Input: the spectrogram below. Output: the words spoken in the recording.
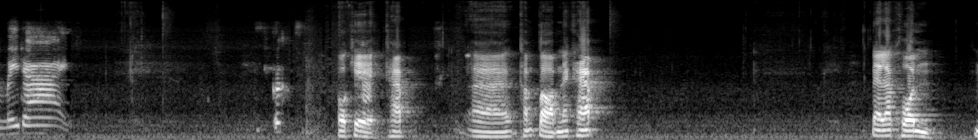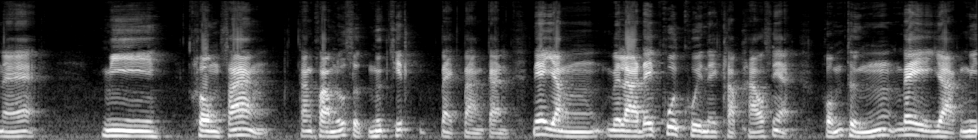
ำไม่ได้โอเคครับอ่าคำตอบนะครับ แต่ละคนนะมีโครงสร้าง ทางความรู้สึกนึกคิดแตกต่างกัน เนี่ยอย่างเวลาได้พูดคุยในคลับเฮาส์เนี่ยผมถึงได้อยากมี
